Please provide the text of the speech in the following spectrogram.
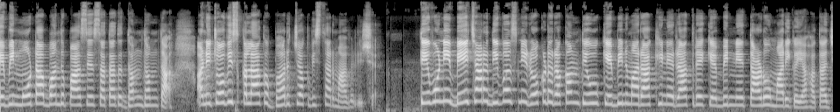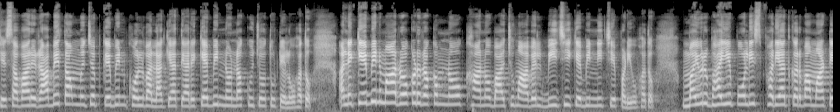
કેબિન મોટા બંધ પાસે સતત ધમધમતા અને ચોવીસ કલાક ભરચક વિસ્તારમાં આવેલી છે. તેઓની બે ચાર દિવસની રોકડ રકમ તેઓ કેબિનમાં રાખીને રાત્રે કેબિનને તાળો મારી ગયા હતા. જે સવારે રાબેતા મુજબ કેબિન ખોલવા લાગ્યા ત્યારે કેબિનનો નકુચો તૂટેલો હતો અને કેબિનમાં રોકડ રકમનો ખાનો બાજુમાં આવેલ બીજી કેબિન નીચે પડ્યો હતો. મયુરભાઈએ પોલીસ ફરિયાદ કરવા માટે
